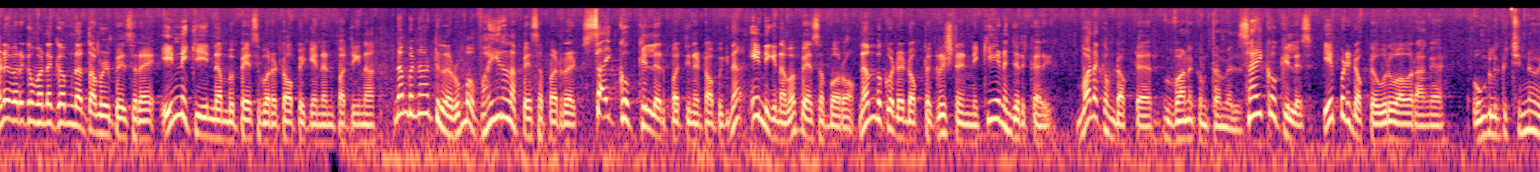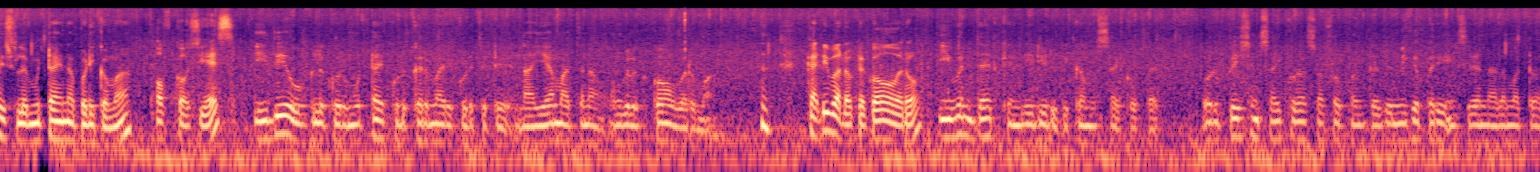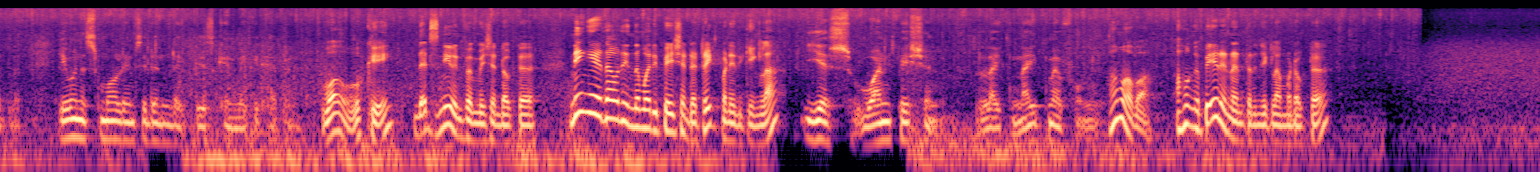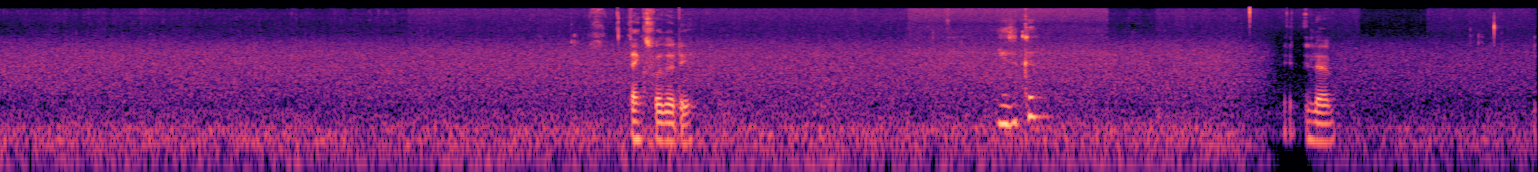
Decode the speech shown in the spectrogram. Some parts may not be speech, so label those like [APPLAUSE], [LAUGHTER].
அனைவருக்கும் வணக்கம். நான் தமிழ் பேசுறேன். இன்னைக்கு நம்ம பேச போற டாபிக் என்னன்னு பாத்தீங்கன்னா நம்ம நாட்டுல ரொம்ப வைரலா பேசப்படுற சைக்கோ கில்லர் பத்தின டாபிக் தான் இன்னைக்கு நம்ம பேச போறோம். நம்ம கூட டாக்டர் கிருஷ்ணன் இன்னைக்கு இணைஞ்சிருக்காரு. வணக்கம் டாக்டர் வணக்கம் தமிழ். சைக்கோ கில்லர்ஸ் எப்படி டாக்டர் உருவாகுறாங்க? உங்களுக்கு சின்ன வயசுல மிட்டாய்னா பிடிக்குமா? ஆஃப் கோர்ஸ் எஸ் இதே உங்களுக்கு ஒரு மிட்டாய் கொடுக்கற மாதிரி கொடுத்துட்டு நான் ஏமாத்தினா உங்களுக்கு கோவம் வருமா? கண்டிப்பா டாக்டர் கோவம் வரும். Even that can lead you to become psychopath ஒரு பேஷண்ட் சைக்கோவாக சஃபர் பண்ணுறது மிகப்பெரிய இன்சிடென்ட்னால மட்டும் இல்லை. Even a small incident like this can make it happen வா okay that's new information doctor நீங்க ஏதாவது இந்த மாதிரி பேஷண்ட்டை ட்ரீட் பண்ணிருக்கீங்களா? Yes one patient like nightmare for me ஆமாவா? அவங்க பேர் என்னன்னு தெரிஞ்சுக்கலாமா doctor thanks for the day எதுக்கு? இல்லை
